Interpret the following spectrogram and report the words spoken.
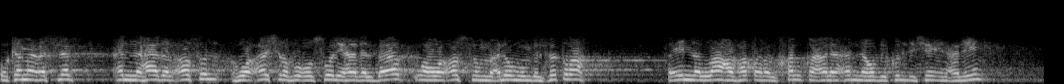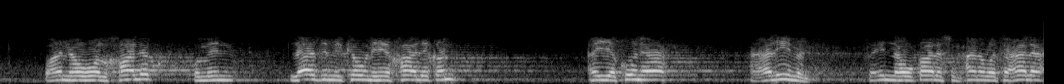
وكما أسلفت أن هذا الأصل هو أشرف أصول هذا الباب وهو أصل معلوم بالفطرة فإن الله فطر الخلق على أنه بكل شيء عليم وأنه هو الخالق ومن لازم كونه خالقا أن يكون عليما. فإنه قال سبحانه وتعالى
